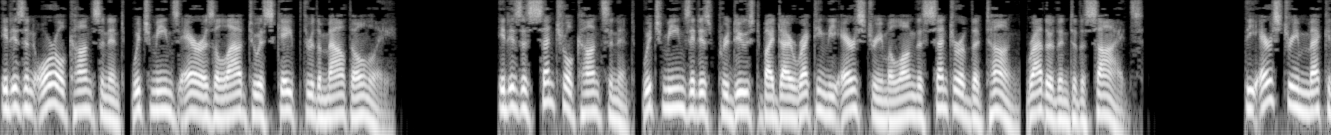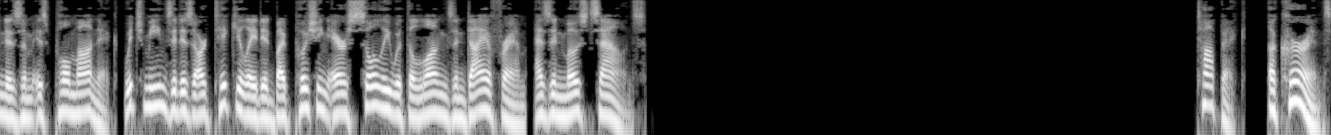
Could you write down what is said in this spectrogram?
It is an oral consonant, which means air is allowed to escape through the mouth only. It is a central consonant, which means it is produced by directing the airstream along the center of the tongue, rather than to the sides. The airstream mechanism is pulmonic, which means it is articulated by pushing air solely with the lungs and diaphragm, as in most sounds. Occurrence.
